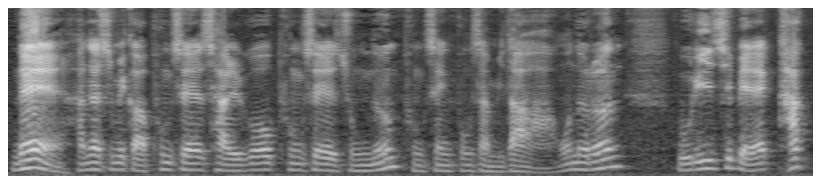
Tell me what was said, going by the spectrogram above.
네, 안녕하십니까. 풍세에 살고 풍세에 죽는 풍생풍사입니다. 오늘은 우리 집의 각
